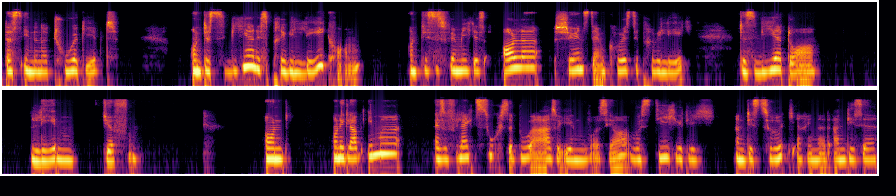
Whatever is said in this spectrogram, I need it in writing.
das in der Natur gibt und dass wir das Privileg haben, und das ist für mich das allerschönste und größte Privileg, dass wir da leben dürfen. Und, und ich glaube immer, also vielleicht suchst du auch so irgendwas, ja, was dich wirklich an das zurückerinnert, an diese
